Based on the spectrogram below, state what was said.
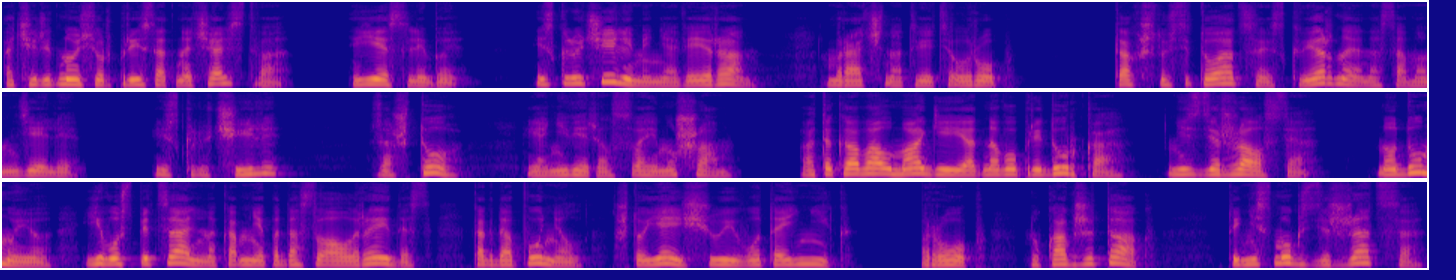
«Очередной сюрприз от начальства? Если бы. «Исключили меня, Вейран», — мрачно ответил Роб. «Так что ситуация скверная на самом деле». «Исключили? За что?» Я не верил своим ушам. Атаковал магией одного придурка. Не сдержался. Но, думаю, его специально ко мне подослал Рейдес, когда понял, что я ищу его тайник. «Роб, ну как же так? Ты не смог сдержаться?»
